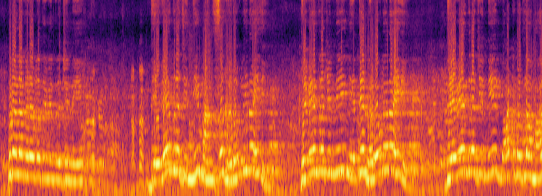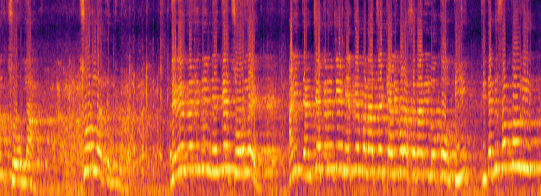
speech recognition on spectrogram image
कुणाला घडवलं देवेंद्रजींनी? देवेंद्रजींनी माणसं घडवली नाही. देवेंद्रजींनी नेते घडवले नाही. देवेंद्रजींनी लॉट मधला माल चोरला. चोरला त्यांनी. देवेंद्रजींनी नेते चोरले. आणि त्यांच्याकडे जे नेतेपणाचं कॅलिबर असणारी लोक होती ती त्यांनी संपवली.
